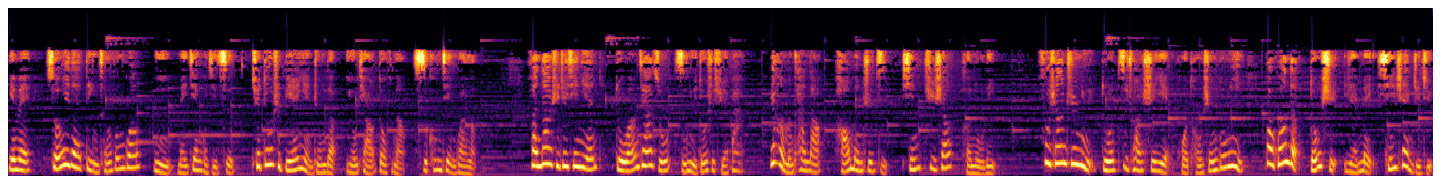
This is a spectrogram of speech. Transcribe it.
因为。所谓的顶层风光，你没见过几次，却都是别人眼中的油条豆腐脑，司空见惯了。反倒是这些年，赌王家族子女都是学霸，让我们看到豪门之子拼智商和努力，富商之女多自创事业或投身公益，曝光的都是人美心善之举。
